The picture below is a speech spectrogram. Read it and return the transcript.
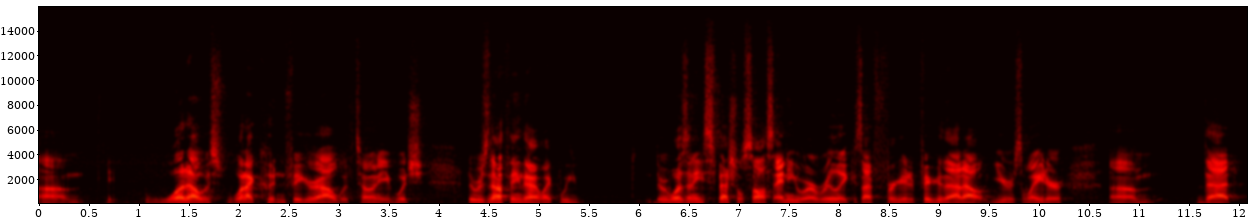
um, what I was what I couldn't figure out with Tony, which there was nothing that like we there wasn't any special sauce anywhere really because I figured figured that out years later um, that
